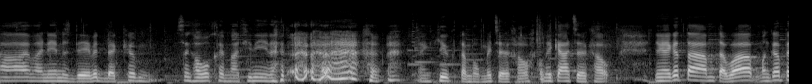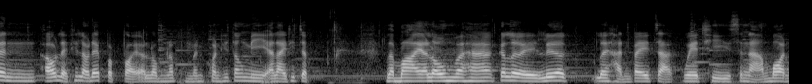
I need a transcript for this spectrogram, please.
Hi my name is David Beckham ซึ่งเขาก็เคยมาที่นี่นะ thank you แต่ผมไม่เจอเขาไม่กล้าเจอเขายังไงก็ตามแต่ว่ามันก็เป็น outlet ที่เราได้ปลดปล่อยอารมณ์แล้วผมเป็นคนที่ต้องมีอะไรที่จะระบายอารมณ์นะฮะก็เลยเลือกเลยหันไปจากเวทีสนามบอล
